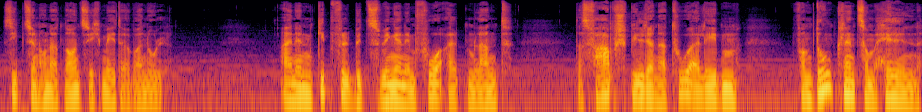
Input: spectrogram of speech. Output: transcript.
1790 Meter über Null. Einen Gipfel bezwingen im Voralpenland, das Farbspiel der Natur erleben, vom Dunklen zum Hellen.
